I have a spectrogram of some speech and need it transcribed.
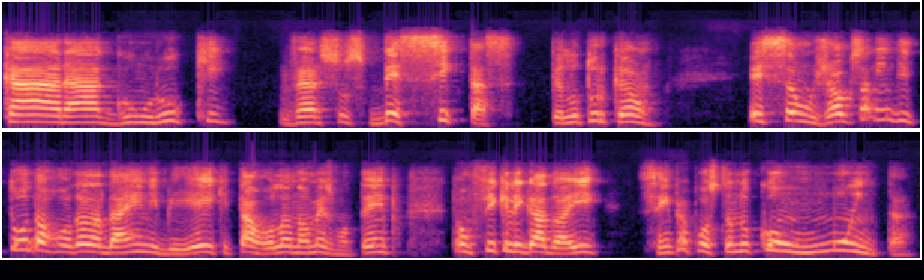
Karagumruk versus Besiktas, pelo Turcão. Esses são os jogos, além de toda a rodada da NBA que está rolando ao mesmo tempo. Então fique ligado aí, sempre apostando com muita,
